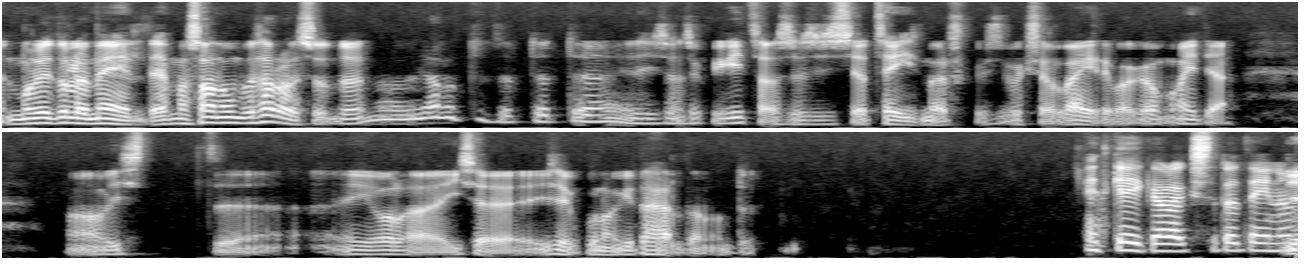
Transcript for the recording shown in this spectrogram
et mul ei tule meelde, ma saan umbes aru, et sa no, jalutad ja siis on sihuke kitsas ja siis jääd seisma järsku, siis võiks olla häiriv, aga ma ei tea. ma vist äh, ei ole ise, ise kunagi täheldanud, et. Et keegi oleks seda teinud?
